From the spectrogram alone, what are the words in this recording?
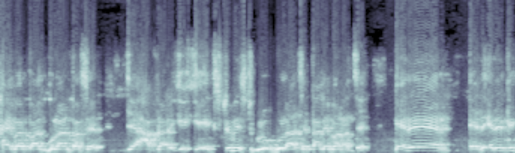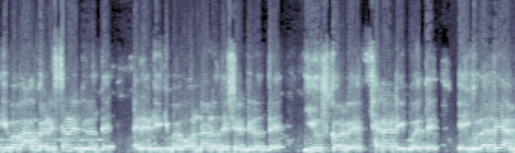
খাইবার পাস বুলান পাসের যে আপনার এক্সট্রিমিস্ট গ্রুপগুলো আছে, তালেবান আছে, এদের এদেরকে কীভাবে আফগানিস্তানের বিরুদ্ধে, এদেরকে কীভাবে অন্যান্য দেশের বিরুদ্ধে ইউজ করবে ফ্যানাটিক ওয়েতে এইগুলাতে আমি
